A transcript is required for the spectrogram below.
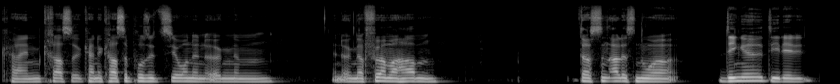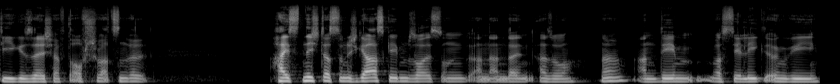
kein krasse, keine krasse Position in irgendeinem, in irgendeiner Firma haben. Das sind alles nur Dinge, die dir die Gesellschaft aufschwatzen will. Heißt nicht, dass du nicht Gas geben sollst und an, an dein, also ne, an dem, was dir liegt, irgendwie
